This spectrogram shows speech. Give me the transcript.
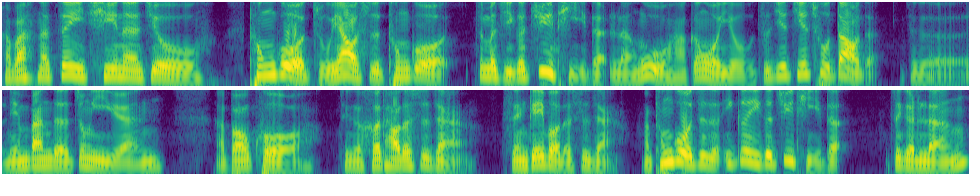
好吧？那这一期呢，就通过，主要是通过这么几个具体的人物啊，跟我有直接接触到的这个联邦的众议员啊，包括这个核桃的市长、San Gable 的市长啊，通过这种一个一个具体的这个人。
